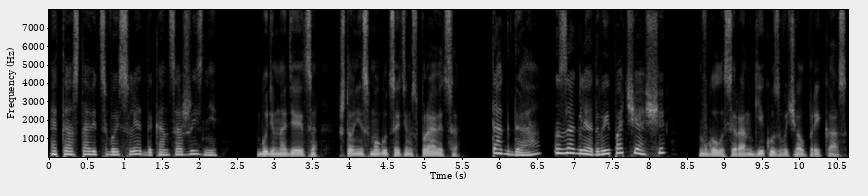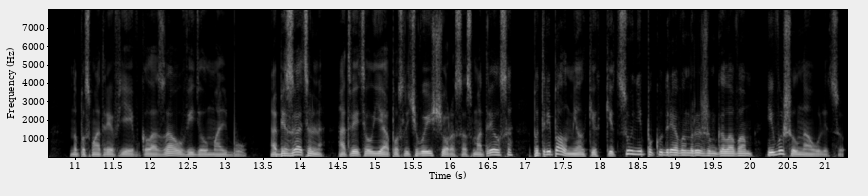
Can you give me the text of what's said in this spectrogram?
Это оставит свой след до конца жизни. Будем надеяться, что они смогут с этим справиться. Тогда заглядывай почаще. В голосе Рангику звучал приказ, но, посмотрев ей в глаза, увидел мольбу. «Обязательно», — ответил я, после чего еще раз осмотрелся, потрепал мелких кицуни по кудрявым рыжим головам и вышел на улицу.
